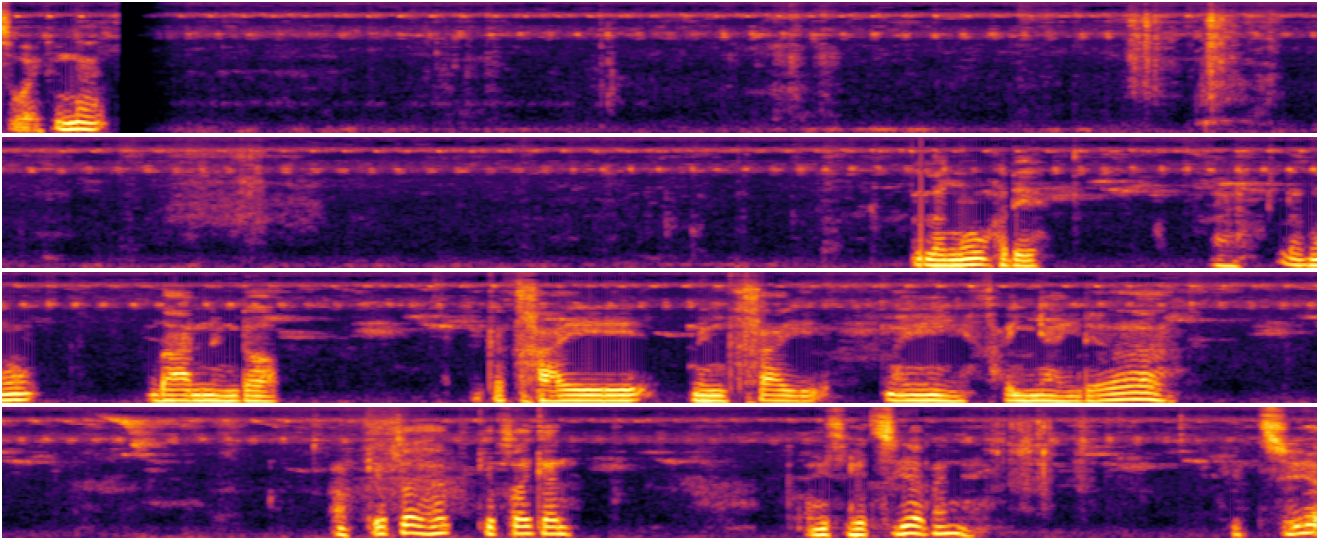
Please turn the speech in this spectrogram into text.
สวยขึ้นนะ ละงกค่ะเดอะละงกบานหนึ่งดอกก็ไข่หนึ่งไข่นี่ไข่ใหญ่เด้อเอาเก็บใส่ครับ เก็บใส่กันอันนี้เห็ดเสื้อมันเห็ดเสื้อ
